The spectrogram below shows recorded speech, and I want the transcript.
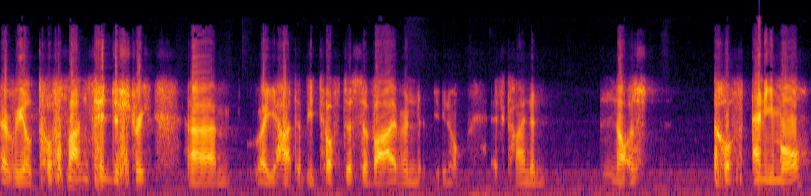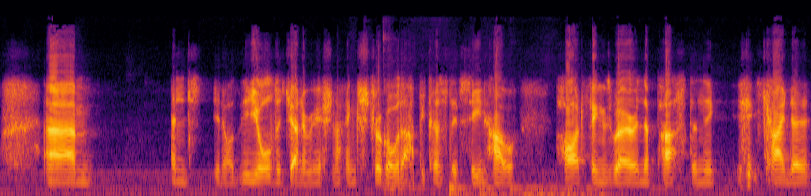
a real tough man's industry. Um, where you had to be tough to survive, and you know it's kind of not as tough anymore. Um, and you know the older generation, I think, struggle with that because they've seen how hard things were in the past, and they kind of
